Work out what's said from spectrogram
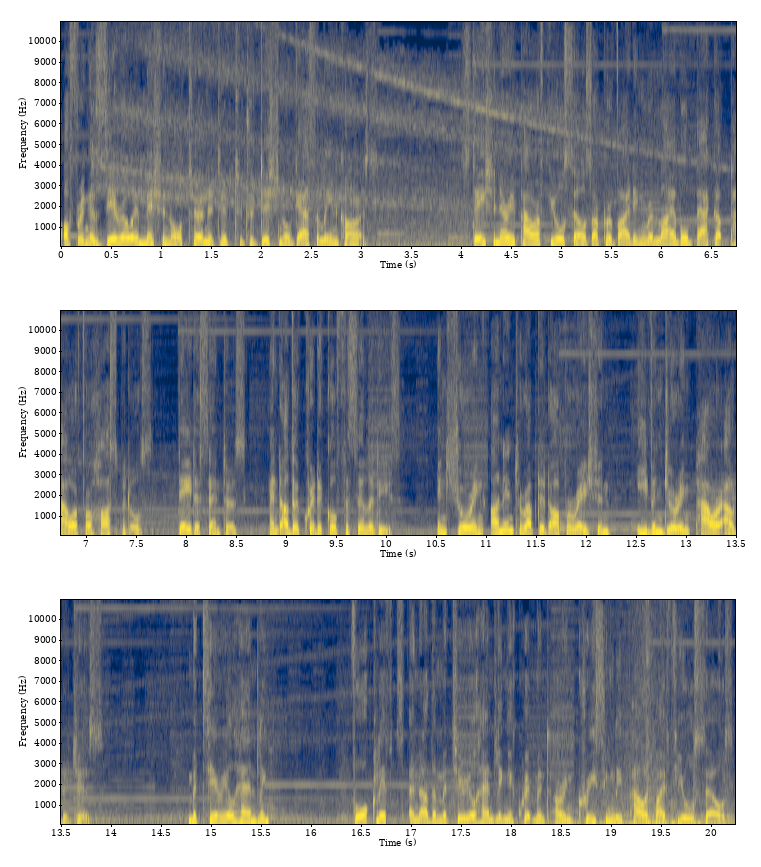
offering a zero-emission alternative to traditional gasoline cars. Stationary power fuel cells are providing reliable backup power for hospitals, data centers, and other critical facilities, ensuring uninterrupted operation even during power outages. Material handling Forklifts and other material handling equipment are increasingly powered by fuel cells,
